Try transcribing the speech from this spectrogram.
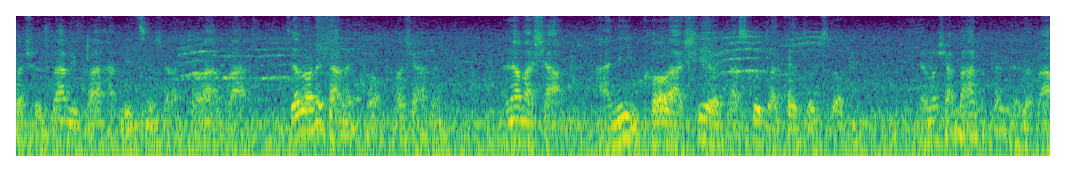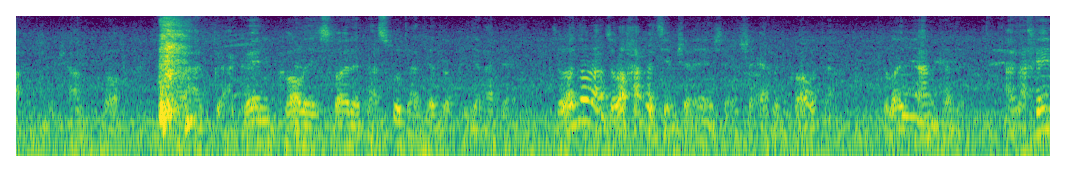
פשוט בא מכוח המצווה של התורה, זה לא ניתן למכור, כמו שאמרנו. אומר אני אמכור לעשיר את הזכות לתת לו צדוקה. זה מה שאמרנו כאן, זה דבר שאפשר למכור. הכהן ימכור לישראל את הזכות לתת לו פדיון הדין. זה לא דבר, זה לא חפצים ששייך למכור אותם, זה לא עניין כזה. אז לכן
